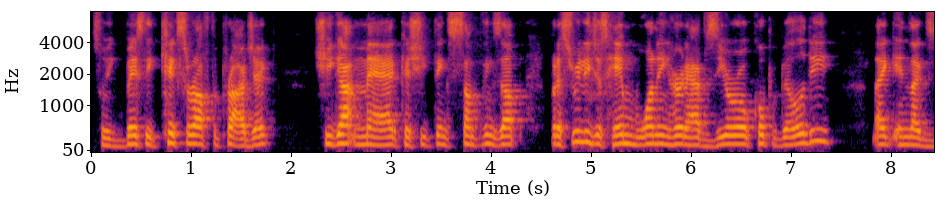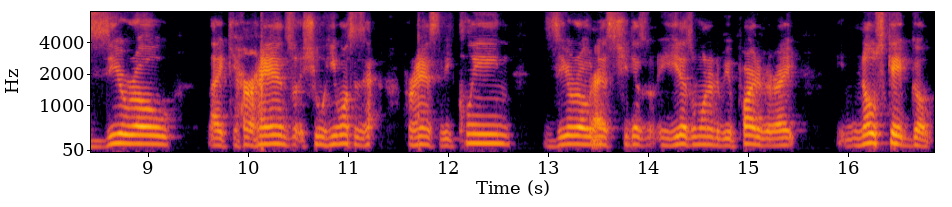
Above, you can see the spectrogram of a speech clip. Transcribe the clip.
so he basically kicks her off the project. She got mad because she thinks something's up, but it's really just him wanting her to have zero culpability, like in like zero, like her hands. She he wants his her hands to be clean, zero ness. She doesn't. He doesn't want her to be a part of it, right? No scapegoat.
